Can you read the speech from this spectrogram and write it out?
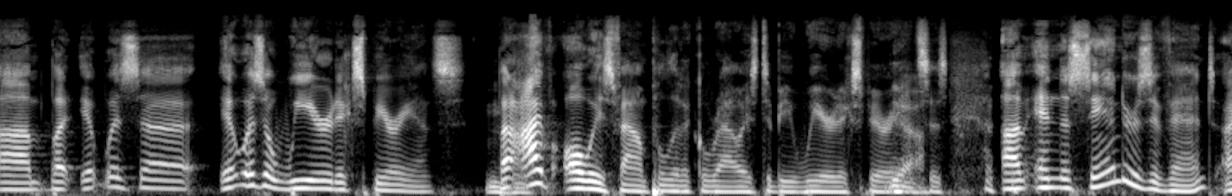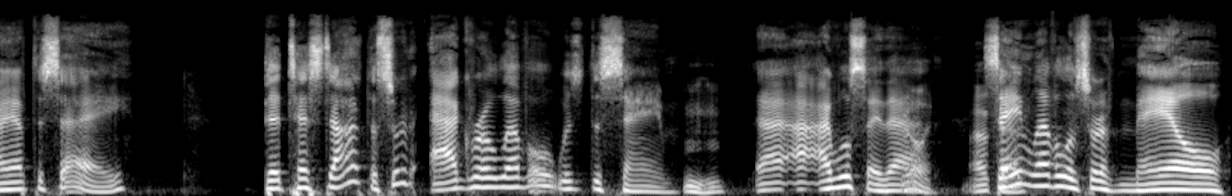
Um, but it was uh, it was a weird experience. But Mhm. I've always found political rallies to be weird experiences. um, and the Sanders event, I have to say, the testosterone, the sort of aggro level was the same. hmm I, I I will say that. Really? Okay. Same level of sort of male,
